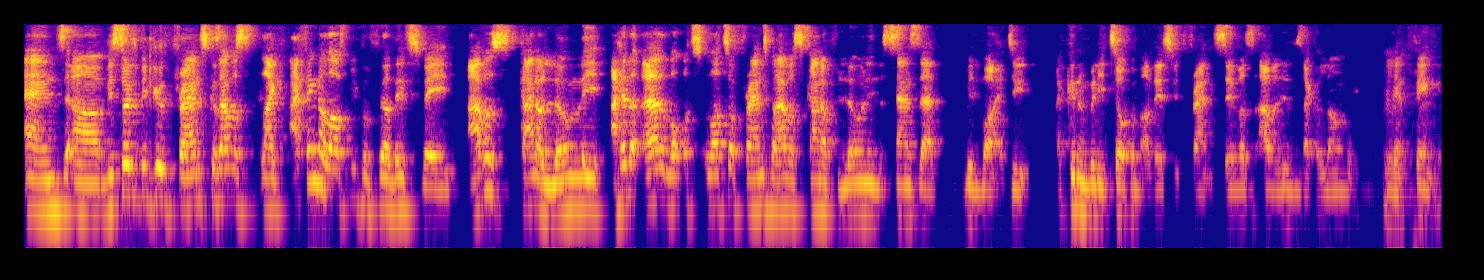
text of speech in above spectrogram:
and uh, we started to be good friends because I was like, I think a lot of people feel this way. I was kind of lonely. I had, I had lots, lots of friends, but I was kind of lonely in the sense that with what I do, I couldn't really talk about this with friends. It was, I was, it was like a lonely mm. thing.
